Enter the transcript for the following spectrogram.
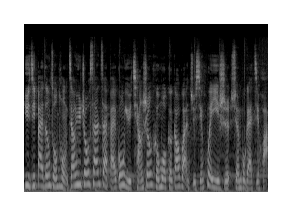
预计拜登总统将于周三在白宫与强生和默克高管举行会议时宣布该计划。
